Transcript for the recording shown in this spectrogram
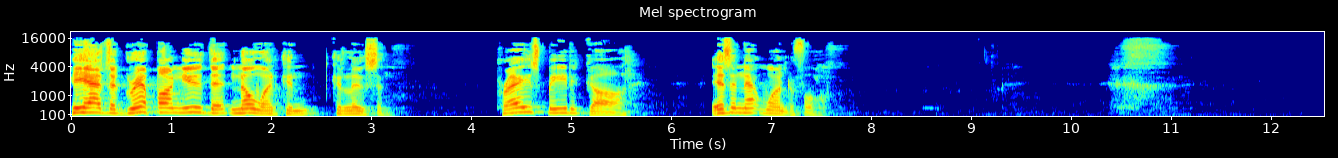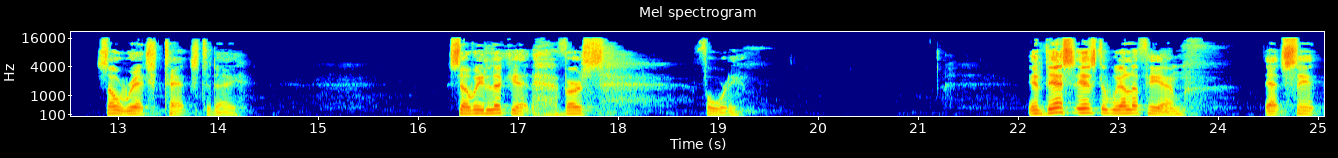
He has a grip on you that no one can, can loosen. Praise be to God. Isn't that wonderful? So rich text today. So we look at verse 40. And this is the will of him that sent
